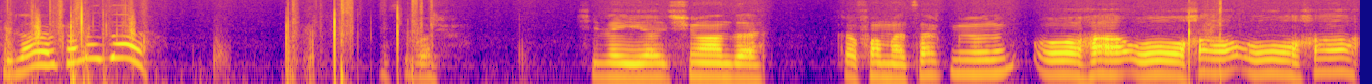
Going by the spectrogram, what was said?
Şila arkamızda. Neyse boş. Şila'yı şu anda kafama takmıyorum. Oha, oha, oha.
